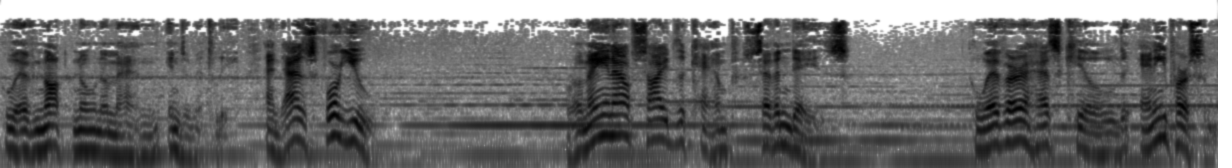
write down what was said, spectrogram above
who have not known a man intimately. And as for you, Remain outside the camp seven days. Whoever has killed any person,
